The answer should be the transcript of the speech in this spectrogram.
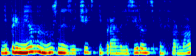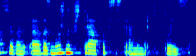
Непременно нужно изучить и проанализировать информацию о возможных штрафах со стороны маркетплейса.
